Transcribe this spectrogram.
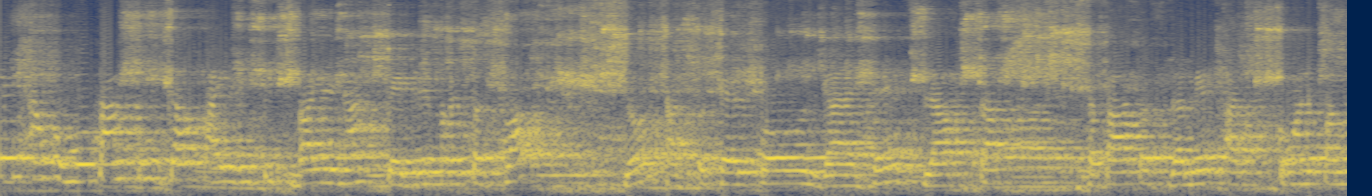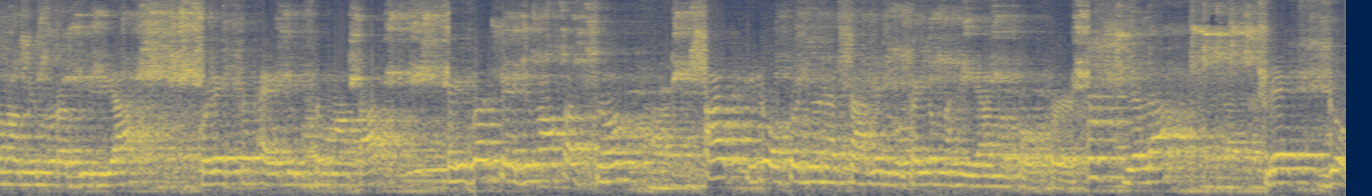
Pwede ang umutang kung ikaw ay repeat buyer na, pwede rin makipag-swap, no? Sakto cellphone, gadgets, laptop, damit, at kung ano pa mga memorabilia, collection items sa mga packs. Sa iba, pwede mga packs, no? At i-offer nyo na sa akin, huwag kayong mahiya mag-offer. Yala, let's go!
